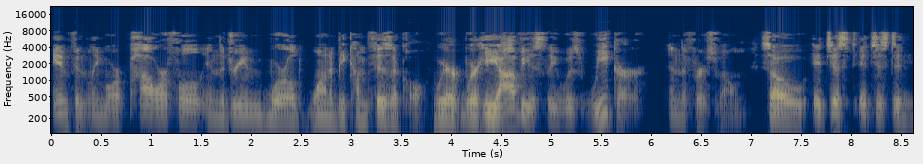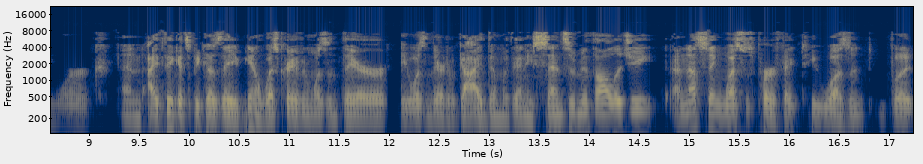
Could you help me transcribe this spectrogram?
infinitely more powerful in the dream world, want to become physical? Where, where he obviously was weaker in the first film. So it just, it just didn't work. And I think it's because they, you know, Wes Craven wasn't there. He wasn't there to guide them with any sense of mythology. I'm not saying Wes was perfect. He wasn't, but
